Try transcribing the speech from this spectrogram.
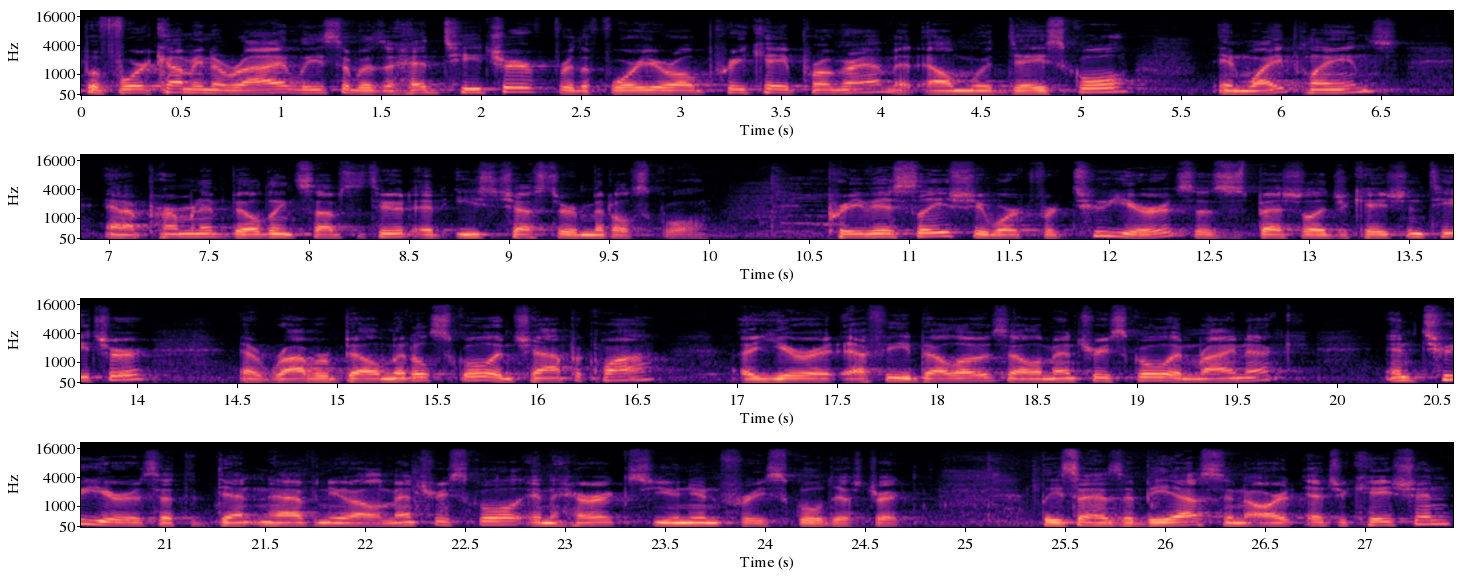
Before coming to Rye, Lisa was a head teacher for the four-year-old pre-K program at Elmwood Day School in White Plains and a permanent building substitute at Eastchester Middle School. Previously, she worked for two years as a special education teacher at Robert Bell Middle School in Chappaqua, a year at F.E. Bellows Elementary School in Rhinebeck, and two years at the Denton Avenue Elementary School in the Herricks Union Free School District. Lisa has a BS in art education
